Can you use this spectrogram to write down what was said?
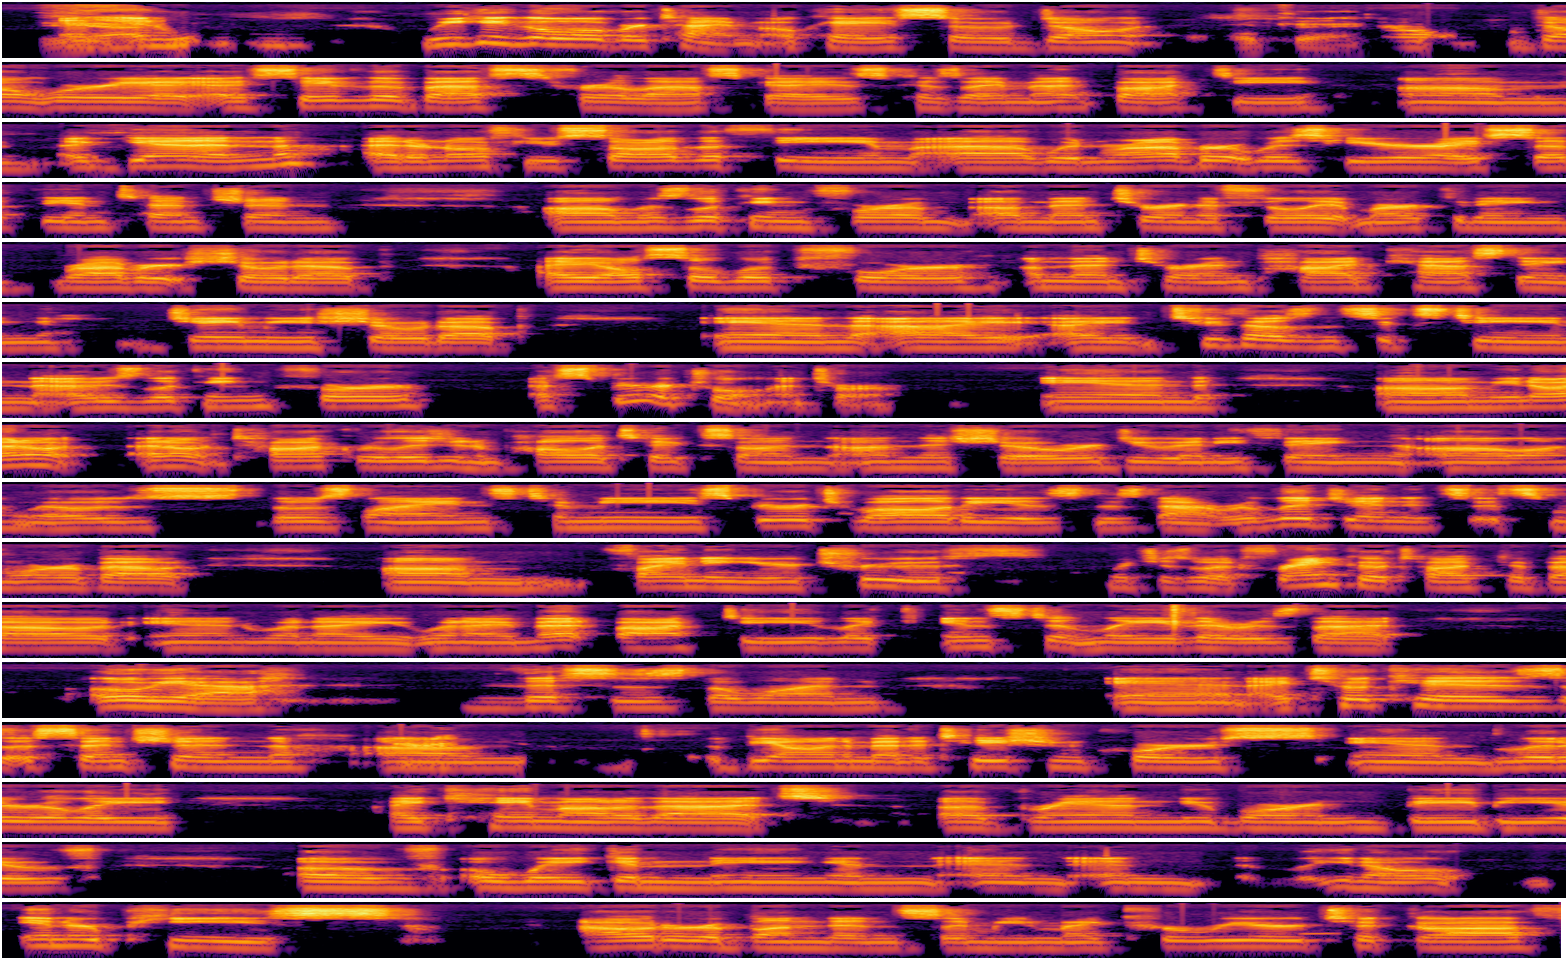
Yeah. And, and we can go over time. Okay. So don't okay. Don't, don't worry. I, I saved the best for last guys because I met Bhakti. Um again, I don't know if you saw the theme. Uh when Robert was here, I set the intention, um, was looking for a, a mentor in affiliate marketing. Robert showed up. I also looked for a mentor in podcasting. Jamie showed up. And I, I 2016, I was looking for a spiritual mentor. And um, you know, I don't I don't talk religion and politics on on this show or do anything uh, along those those lines. To me, spirituality is is not religion. It's it's more about um, finding your truth, which is what Franco talked about. And when I when I met Bhakti, like instantly there was that, oh yeah, this is the one. And I took his ascension um, Beyond a Meditation course, and literally, I came out of that a brand newborn baby of of awakening and and and you know inner peace outer abundance. I mean my career took off.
